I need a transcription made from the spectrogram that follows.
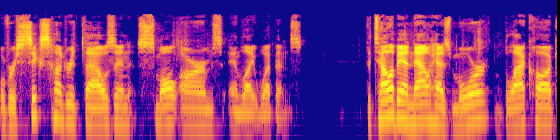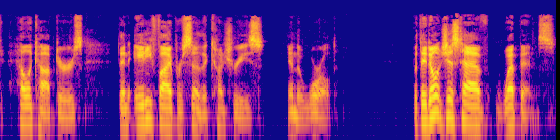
over 600,000 small arms and light weapons. The Taliban now has more Black Hawk helicopters than 85% of the countries in the world. But they don't just have weapons,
